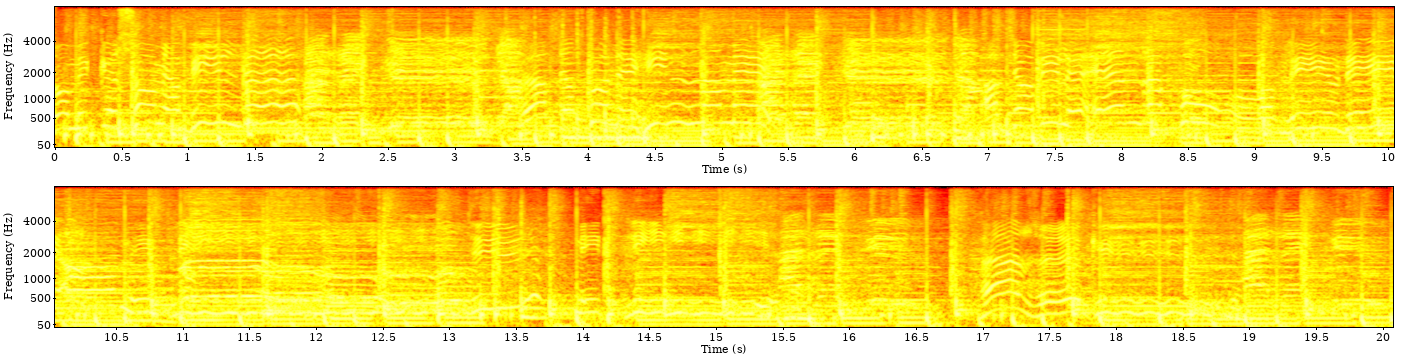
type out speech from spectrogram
Så mycket som jag ville. Herregud, ja. Att jag skulle hinna med. Herregud, ja. Allt jag ville ändra på. Vad blev det av mitt liv? Du, mitt liv. Herregud. Herregud. Herregud.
